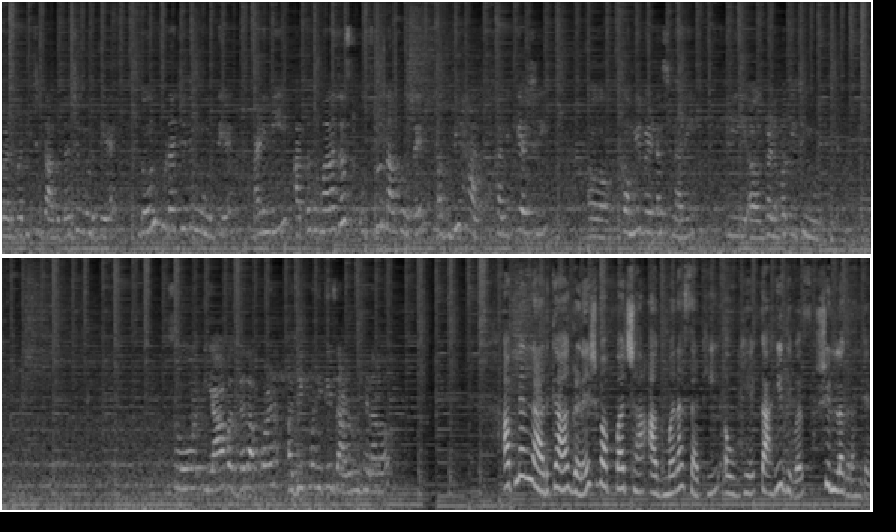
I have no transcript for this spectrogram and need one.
गणपतीची कागदाची मूर्ती आहे. दोन फुटाची ती मूर्ती आहे. आणि मी आता तुम्हाला जस्ट उचलून दाखवते अगदी हल हलकी अशी कमी वेट असणारी ही गणपतीची मूर्ती आहे. सो याबद्दल आपण अधिक माहिती जाणून घेणार आहोत. आपल्या लाडक्या गणेश बाप्पाच्या आगमनासाठी अवघे काही दिवस शिल्लक राहिलेत.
